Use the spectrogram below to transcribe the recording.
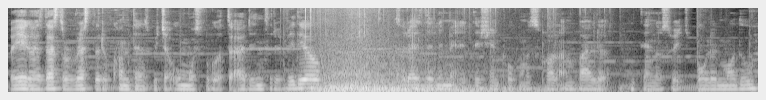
But yeah guys, that's the rest of the contents which I almost forgot to add into the video. So that's the limited edition Pokemon Scarlet and Violet Nintendo Switch OLED model.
